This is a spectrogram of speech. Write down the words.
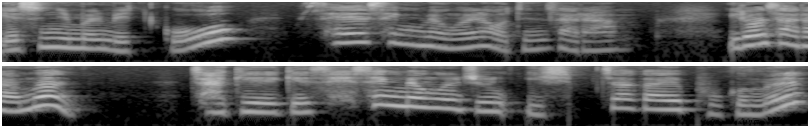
예수님을 믿고 새 생명을 얻은 사람. 이런 사람은 자기에게 새 생명을 준 이 십자가의 복음을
